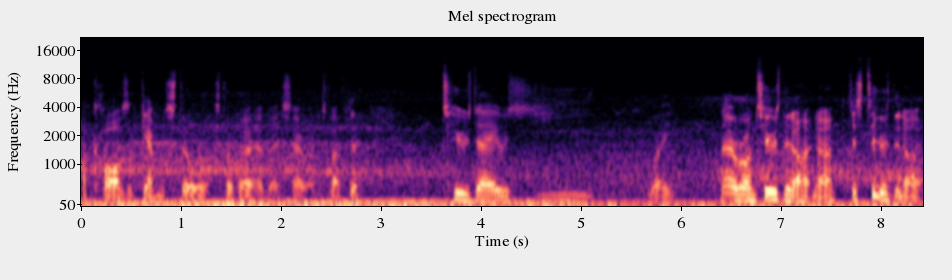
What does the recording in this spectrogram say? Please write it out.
My calves again were still still hurt a bit, so I just left it. Tuesday was wait no, we're on Tuesday night now. Just Tuesday night.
